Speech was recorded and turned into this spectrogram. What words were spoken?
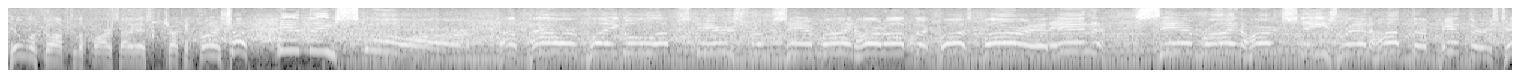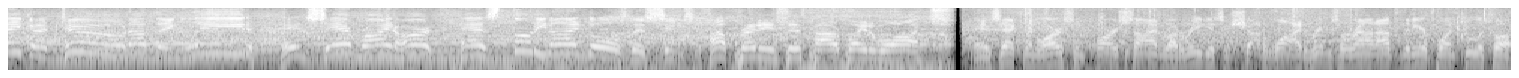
He'll look off to the far side of this. Tkachuk in front, a shot, In the score! A power play goal upstairs from Sam Reinhart off the crossbar and in. Sam Reinhart stays red hot. The Panthers take a 2 0 lead, and Sam Reinhart has 39 goals this season. How pretty is this power play to watch? As Ekman Larsson, far side, Rodrigues a shot wide, rims around out to the near point. Kulikov,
